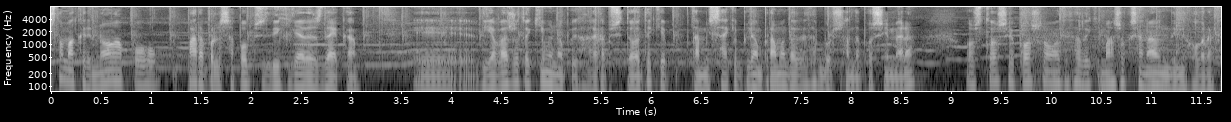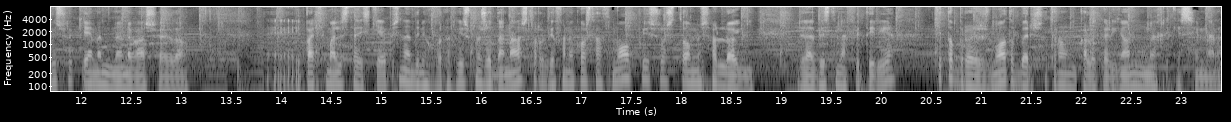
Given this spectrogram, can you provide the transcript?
στο μακρινό από πάρα πολλές απόψεις 2010. Ε, διαβάζω το κείμενο που είχα γράψει τότε και τα μισά και πλέον πράγματα δεν θα μπορούσα να τα πω σήμερα. Ωστόσο υπόσχομαι ότι θα δοκιμάσω ξανά να την ηχογραφήσω και να την ανεβάσω εδώ. Ε, υπάρχει μάλιστα η σκέψη να την ηχογραφήσουμε ζωντανά στο ραδιοφωνικό σταθμό πίσω στο Μεσολόγγι, δηλαδή στην αφιτηρία και τον προορισμό των περισσότερων καλοκαιριών μου μέχρι και σήμερα.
